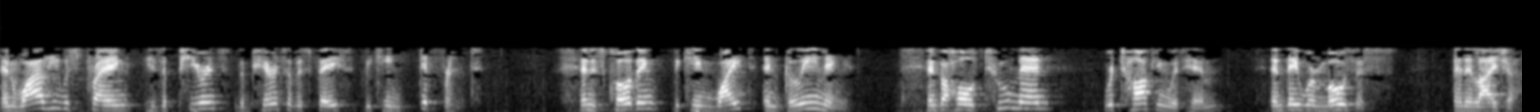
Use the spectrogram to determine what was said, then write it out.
and while he was praying, his appearance, the appearance of his face became different. And his clothing became white and gleaming. And behold, two men were talking with him, and they were Moses and Elijah.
